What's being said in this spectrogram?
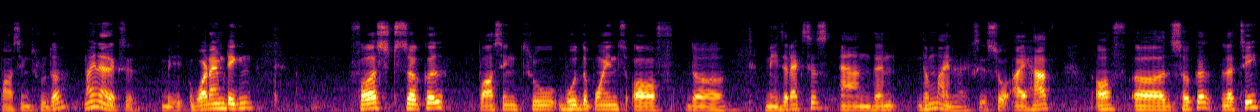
passing through the minor axis. What I'm taking first circle passing through both the points of the major axis and then the minor axis. So i have of uh, the circle let's see.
